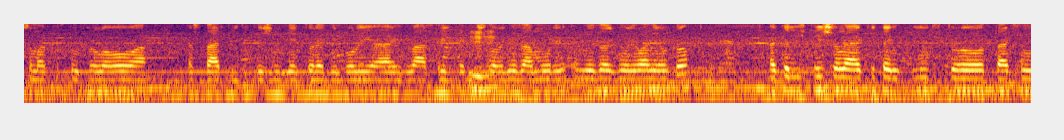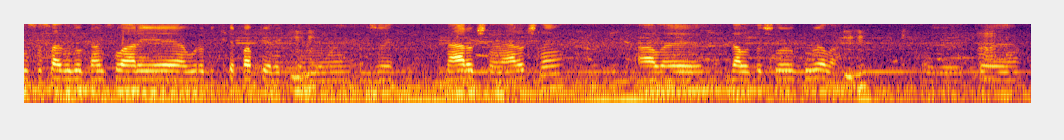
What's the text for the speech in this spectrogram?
musel mať pod kontrolou a, a stáť pri tých, že niektoré dny boli aj 2-3, kedy mm-hmm. človek nezažmúril ani oko. A keď už prišiel nejaký ten kľud, to, tak som musel sadnúť do kancelárie a urobiť tie papiere. Mm-hmm. Takže náročné, náročné, ale dalo to človeku veľa. Mm-hmm. Takže to je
